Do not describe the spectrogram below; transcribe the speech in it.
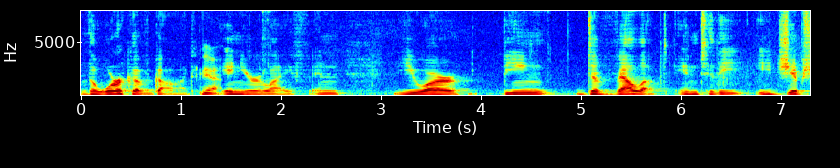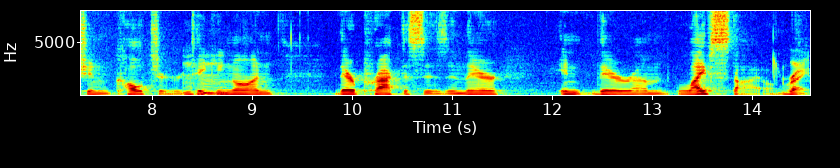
the work of God Yeah. in your life, and you are being developed into the Egyptian culture, Mm-hmm. taking on their practices and their in their um, lifestyle Right.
